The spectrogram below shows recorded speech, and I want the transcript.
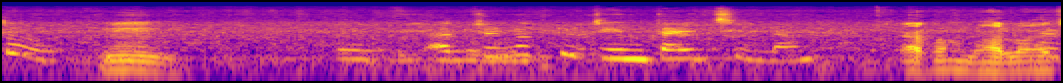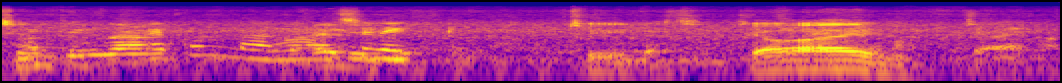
তো। হুম। তো তার জন্য একটু চিন্তায় ছিলাম। এখন ভালো আছেন? এখন ভালো আছেন একটু। ঠিক আছে। জয় মা। জয় মা।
